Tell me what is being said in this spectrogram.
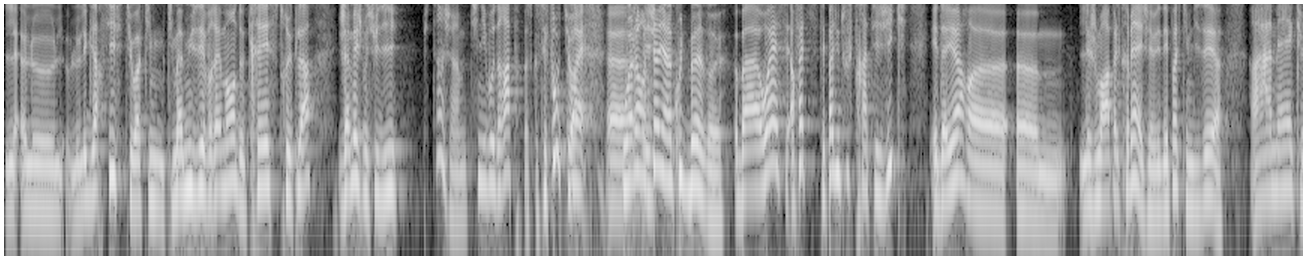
l'exercice tu vois qui, qui m'amusait vraiment de créer ce truc là jamais je me suis dit putain j'ai un petit niveau de rap parce que c'est faux tu vois Ouais. Euh, Ou alors, tiens, il y a un coup de buzz. ouais. bah ouais, en fait, c'était pas du tout stratégique. Et d'ailleurs, euh, euh, je me rappelle très bien, et j'avais des potes qui me disaient Ah mec,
